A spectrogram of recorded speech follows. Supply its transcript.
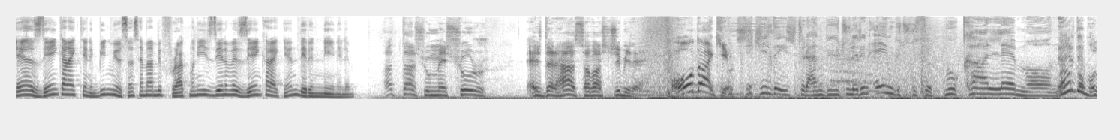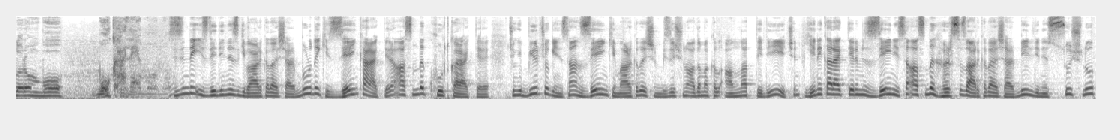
Eğer Zeyn karakterini bilmiyorsanız hemen bir fragmanı izleyelim ve Zeyn karakterinin derinine inelim. Hatta şu meşhur ejderha savaşçı bile. O da kim? Şekil değiştiren büyücülerin en güçlüsü bu Kalemon. Nerede bulurum bu bu kalemunu? Sizin de izlediğiniz gibi arkadaşlar buradaki Zeyn karakteri aslında kurt karakteri. Çünkü birçok insan Zeyn kim arkadaşım bize şunu adam akıllı anlat dediği için yeni karakterimiz Zeyn ise aslında hırsız arkadaşlar. Bildiğiniz suçlu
